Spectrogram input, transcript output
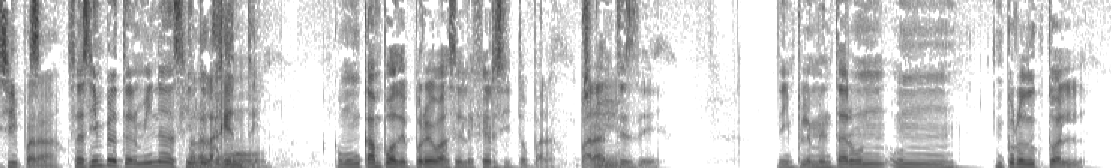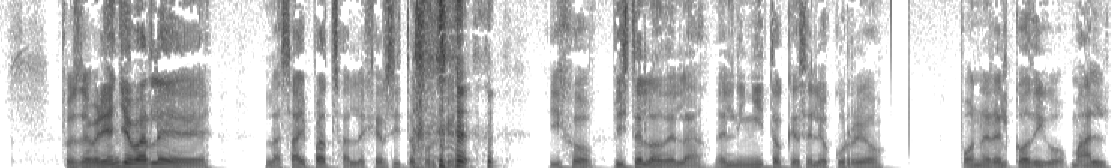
sí, para... o sea, siempre termina siendo la como, gente. como un campo de pruebas el ejército para para Sí. antes de, de implementar un, un, un producto al Pues deberían llevarle las iPads al ejército porque, hijo, ¿viste lo de la el niñito que se le ocurrió poner el código mal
